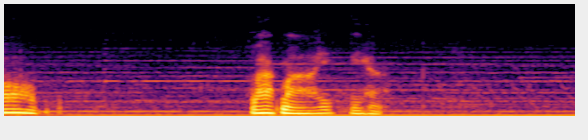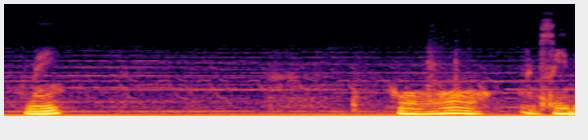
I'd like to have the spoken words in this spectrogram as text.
รอบๆลากไม้นี่ฮะเห็นไหมโอ้โหอันซีน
